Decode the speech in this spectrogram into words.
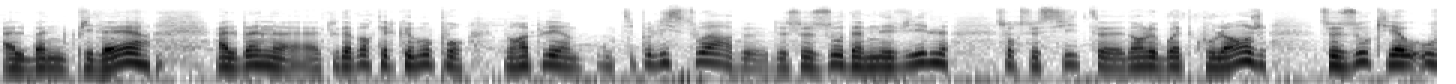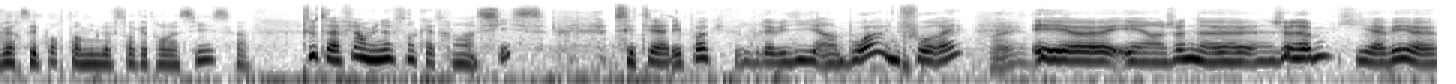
Alban Piller. Alban, euh, tout d'abord quelques mots pour nous rappeler un, un petit peu l'histoire de, de ce zoo d'Amnéville sur ce site euh, dans le bois de Coulanges. Ce zoo qui a ouvert ses portes en 1986 Tout à fait, en 1986. C'était à l'époque, vous l'avez dit, un bois, une forêt, Ouais. et, euh, et un jeune, euh, jeune homme qui avait euh,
